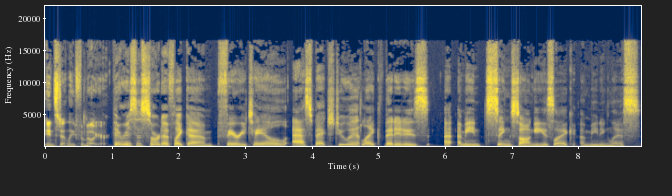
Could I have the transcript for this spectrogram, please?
instantly familiar. There is a sort of like um fairy tale aspect to it, like that it is. I I mean, sing songy is like a meaningless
